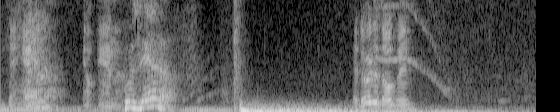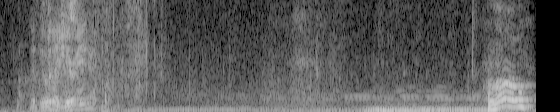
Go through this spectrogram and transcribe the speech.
You say Hannah? Oh, Anna. Who's Anna? The door just The door that you're in. Hello?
